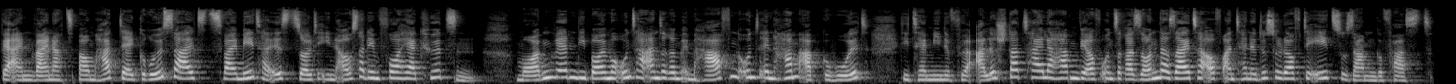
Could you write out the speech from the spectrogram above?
Wer einen Weihnachtsbaum hat, der größer als zwei Meter ist, sollte ihn außerdem vorher kürzen. Morgen werden die Bäume unter anderem im Hafen und in Hamm abgeholt. Die Termine für alle Stadtteile haben wir auf unserer Sonderseite auf antennedüsseldorf.de zusammengefasst.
